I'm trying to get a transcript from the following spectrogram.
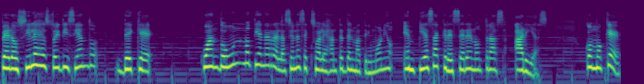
Pero sí les estoy diciendo de que cuando uno no tiene relaciones sexuales antes del matrimonio, empieza a crecer en otras áreas. ¿Como qué?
